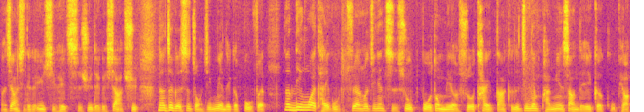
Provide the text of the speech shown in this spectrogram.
呃降息的一个预期可以持续的一个下去。那这个是总经面的一个部分。那另外台股虽然说今天指数波动没有说太大，可是今天盘面上的一个股票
